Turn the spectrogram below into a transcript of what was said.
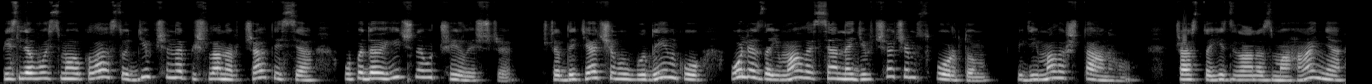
Після восьмого класу дівчина пішла навчатися у педагогічне училище. Ще в дитячому будинку Оля займалася не дівчачим спортом, підіймала штангу. Часто їздила на змагання,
